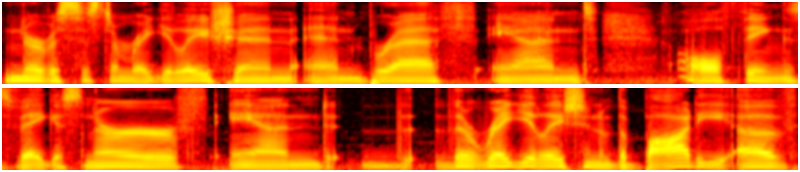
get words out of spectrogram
nervous system regulation and breath and all things vagus nerve and the, the regulation of the body of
